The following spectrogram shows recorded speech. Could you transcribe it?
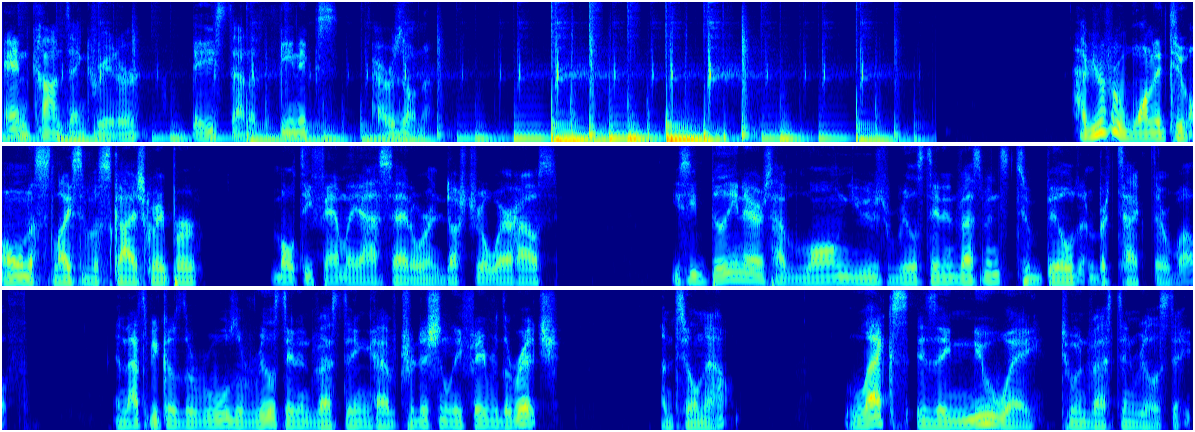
and content creator based out of Phoenix, Arizona. Have you ever wanted to own a slice of a skyscraper, multifamily asset, or industrial warehouse? You see, billionaires have long used real estate investments to build and protect their wealth. And that's because the rules of real estate investing have traditionally favored the rich until now. Lex is a new way to invest in real estate.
